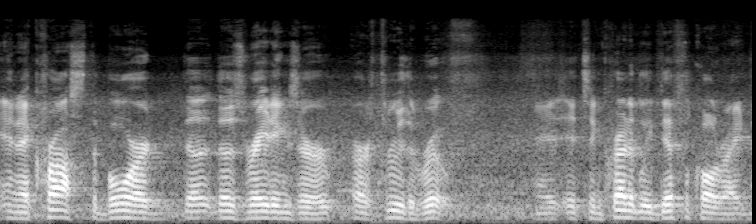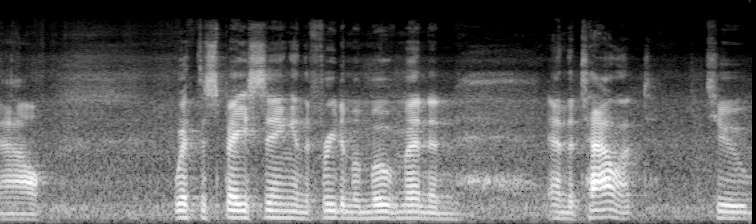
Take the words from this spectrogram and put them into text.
And across the board, th- those ratings are, are through the roof. It- It's incredibly difficult right now with the spacing and the freedom of movement and, and the talent to,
